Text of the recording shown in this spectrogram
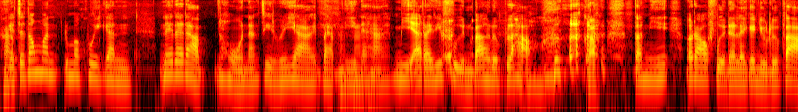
ครับเดี๋ยวจะต้องมามาคุยกันในระดับโหนักจิตวิทยาแบบนี้นะคะ มีอะไรที่ฝืนบ้างหรือเปล่าครับตอนนี้เราฝืนอะไรกันอยู่หรือเปล่า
